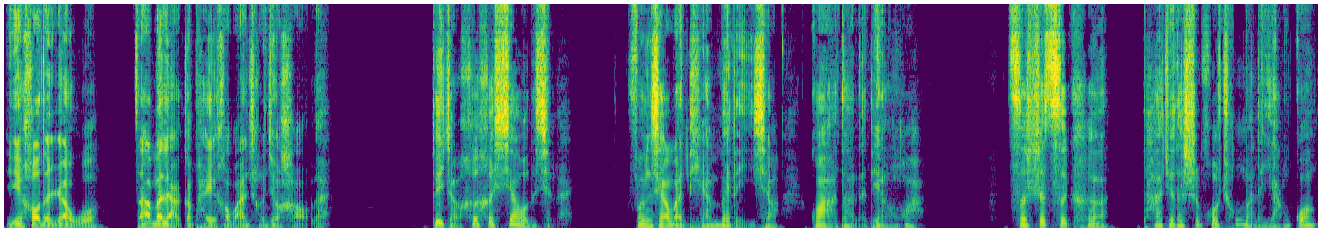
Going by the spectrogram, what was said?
以后的任务咱们两个配合完成就好了。”队长呵呵笑了起来，冯小婉甜美的一笑，挂断了电话。此时此刻，他觉得生活充满了阳光。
